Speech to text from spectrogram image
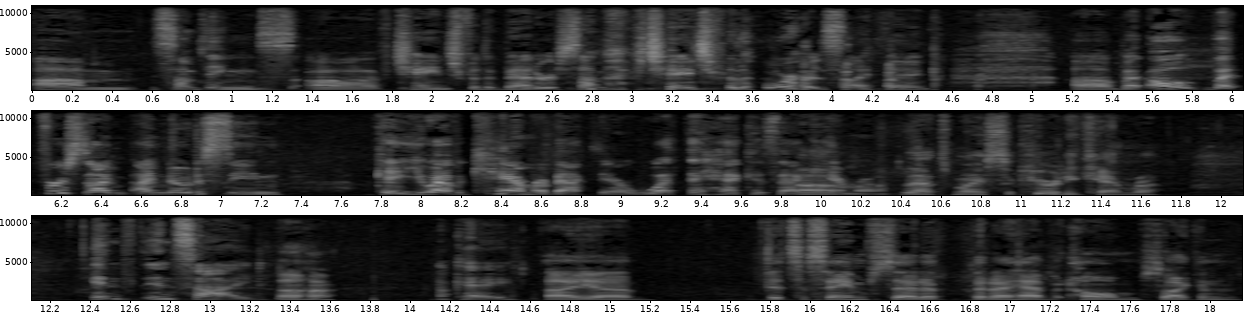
Um, some things uh, have changed for the better. Some have changed for the worse. I think. Uh, but oh, but first I'm, I'm noticing. Okay, you have a camera back there. What the heck is that uh, camera? That's my security camera. In, inside. Uh huh. Okay. I. Uh, it's the same setup that I have at home, so I can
